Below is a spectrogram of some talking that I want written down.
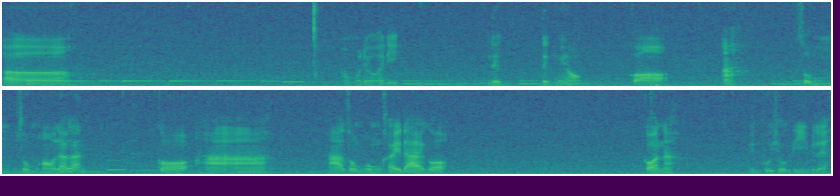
เออเอาโมเดลใครดีดึกดึกไม่ออก ก็ อะ สุ่มสุ่มเอาแล้วกัน ก็หา หาทรงผมใครได้ก็ ก่อนนะ เป็นผู้โชคดีไปเลย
